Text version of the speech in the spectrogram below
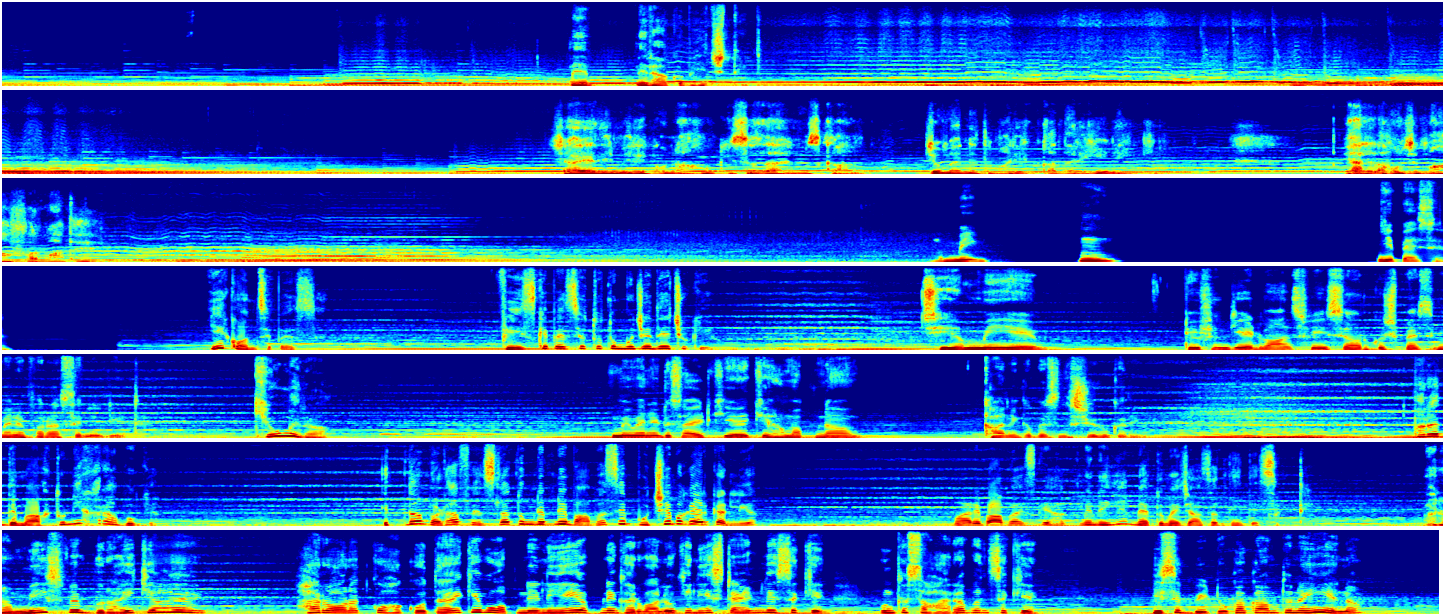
मैं, मेरा को भेजती गुनाहों की सजा है मुस्कान जो मैंने तुम्हारी कदर ही नहीं की। या अल्लाह मुझे माफ़ फरमा दे। मम्मी। हम्म। ये पैसे। ये कौन से पैसे? फ़ीस के पैसे तो तुम मुझे दे चुकी हो। जी अम्मी ये ट्यूशन की एडवांस फ़ीस है और कुछ पैसे मैंने फराज से ले लिए थे। क्यों मेरा? मम्मी मैंने डिसाइड किया है कि हम अपना खाने का बिज़नेस शुरू करेंगे। तुम्हारा दिमाग तो नहीं खराब हो गया। इतना बड़ा फैसला तुमने अपने बाबा से पूछे बगैर कर लिया। तुम्हारे बाबा इसके हक में नहीं है मैं तुम्हें इजाज़त नहीं दे सकती। पर अम्मी इसमें बुराई क्या है? हर औरत को हक होता है कि वो अपने लिए अपने घर वालों के लिए स्टैंड ले सके उनका सहारा बन सके। ये सिर्फ़ बेटों का काम तो नहीं है ना?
